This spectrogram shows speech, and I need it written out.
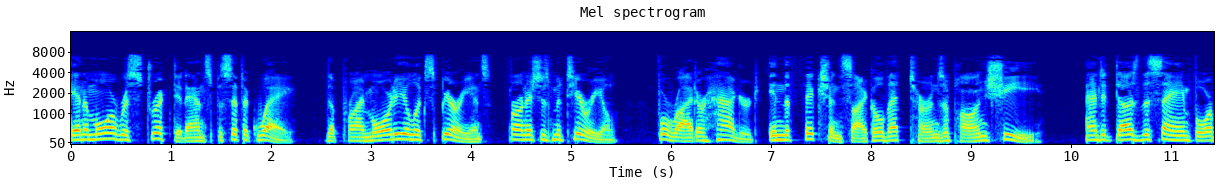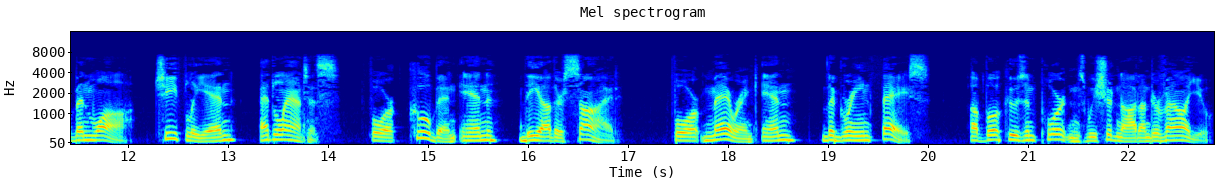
In a more restricted and specific way, the primordial experience furnishes material for Rider Haggard in the fiction cycle that turns upon she. And it does the same for Benoit, chiefly in Atlantis, for Kubin in The Other Side, for Meyrink in The Green Face, a book whose importance we should not undervalue,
